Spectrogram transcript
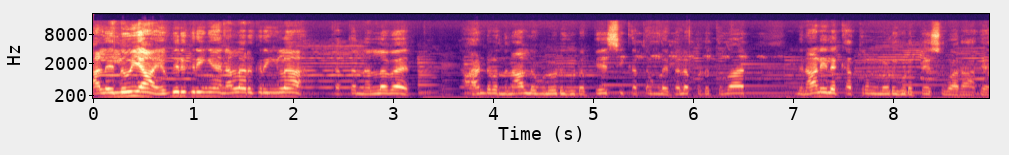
ஹalleluya. எப்படி இருக்கிறீங்க? நல்லா இருக்கிறீங்களா? கத்த நல்லவர். ஆண்டவர் அந்த நாள் உங்களோடு கூட பேசி கத்தவங்களை பலப்படுத்துவார். இந்த நாளில் கத்தவங்களோடு கூட பேசுவாராக.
